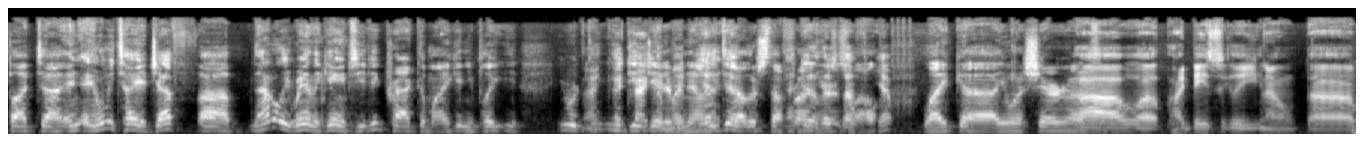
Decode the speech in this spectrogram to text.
But uh, and, and let me tell you, Jeff uh, not only ran the games, you did crack the mic and you played. You, you were I- you I DJ'd every now. Yeah, you did yep. other stuff I around here other as stuff, well. yep. Like uh, you want to share? Uh, Uh, well, I basically, you know, uh,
